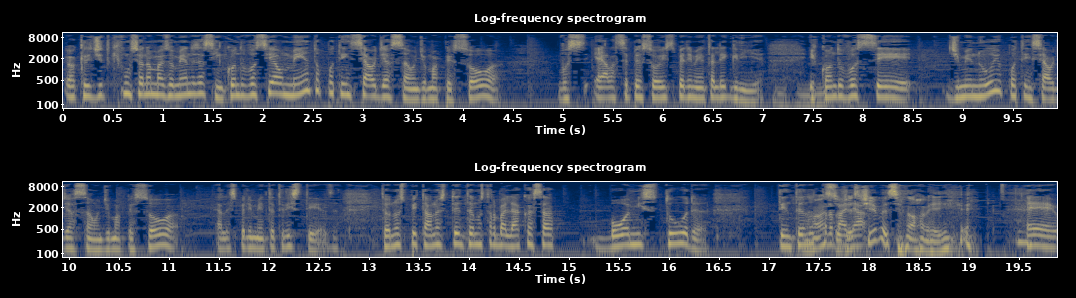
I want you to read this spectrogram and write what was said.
eu acredito que funciona mais ou menos assim: quando você aumenta o potencial de ação de uma pessoa, você, ela, essa pessoa experimenta alegria. E quando você diminui o potencial de ação de uma pessoa, ela experimenta tristeza. Então, no hospital, nós tentamos trabalhar com essa boa mistura. Tentando Nossa, trabalhar sugestivo esse nome aí. é,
